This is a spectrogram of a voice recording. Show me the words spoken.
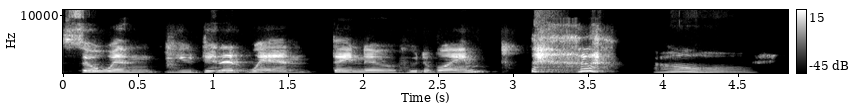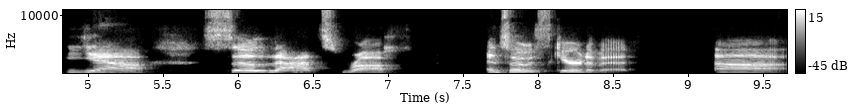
so when you didn't win, they knew who to blame. oh. Yeah. So that's rough. And so I was scared of it. Uh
